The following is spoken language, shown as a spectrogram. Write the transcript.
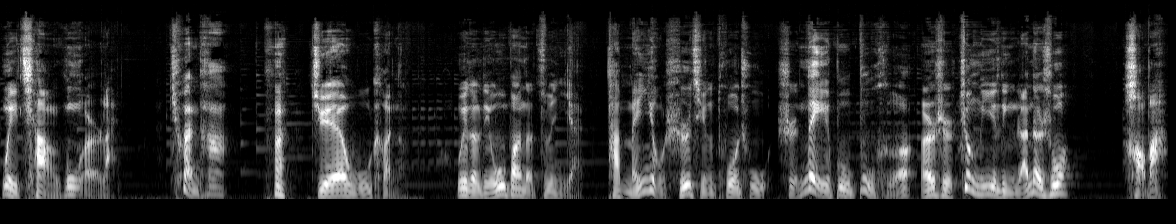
为抢功而来，劝他，哼，绝无可能。为了刘邦的尊严，他没有实情托出是内部不和，而是正义凛然地说：“好吧，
